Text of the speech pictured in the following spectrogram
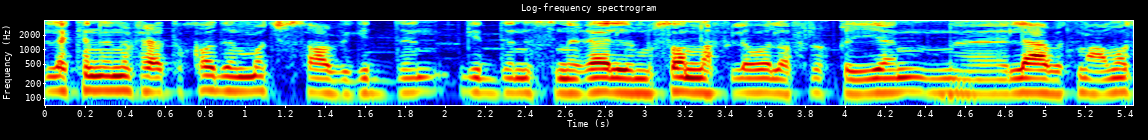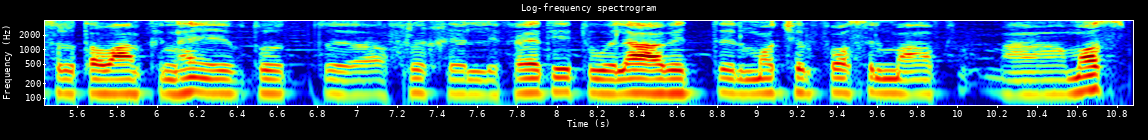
لكن أنا في اعتقادي الماتش صعب جدا جدا السنغال المصنف الأول افريقيا آه، لعبت مع مصر طبعا في نهائي بطولة أفريقيا اللي فاتت ولعبت الماتش الفاصل مع مع مصر.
